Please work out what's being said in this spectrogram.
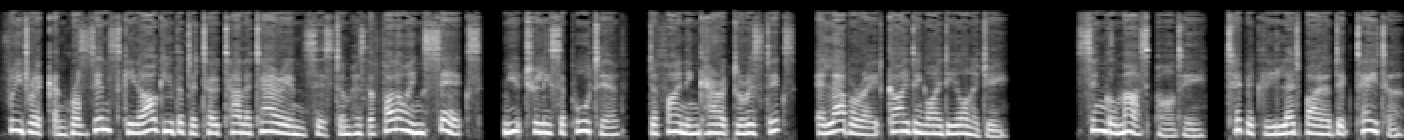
Friedrich and Brzezinski argue that a totalitarian system has the following six, mutually supportive, defining characteristics, elaborate guiding ideology. Single mass party typically led by a dictator.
